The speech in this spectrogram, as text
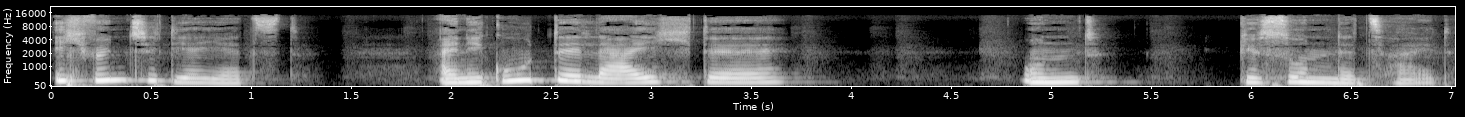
Ich wünsche dir jetzt eine gute, leichte und gesunde Zeit.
